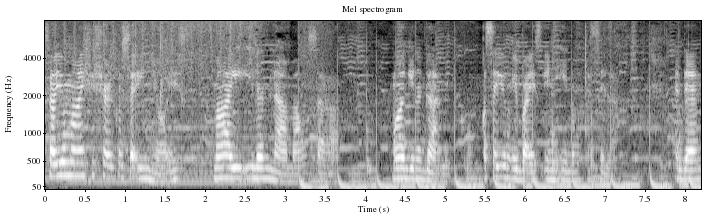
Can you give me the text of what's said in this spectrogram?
So, yung mga i-share ko sa inyo is mga iilan lamang sa mga ginagamit ko. Kasi yung iba is iniinom ko sila. And then,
